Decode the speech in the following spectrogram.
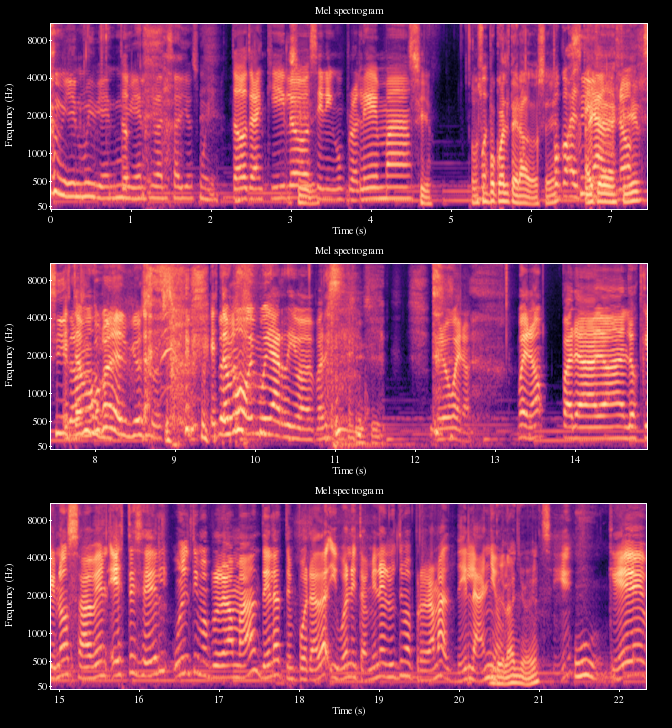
también, muy bien, muy bien. Gracias a Dios, muy bien. Todo tranquilo, Sí. sin ningún problema. Sí. Estamos Bu- un poco alterados, ¿eh? Un poco Sí. Hay que alterados, ¿no? decir. Sí, estamos, Estamos- un poco nerviosos. Estamos hoy muy arriba, me parece. Sí, sí. Pero bueno. Bueno, para los que no saben, este es el último programa de la temporada y bueno, y también el último programa del año. Del año, ¿eh? Sí. Uh, que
